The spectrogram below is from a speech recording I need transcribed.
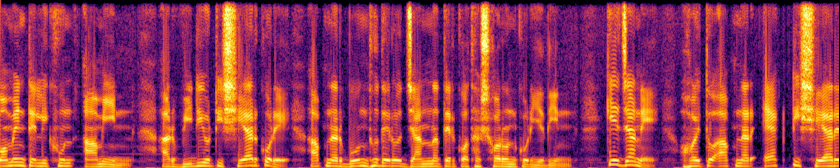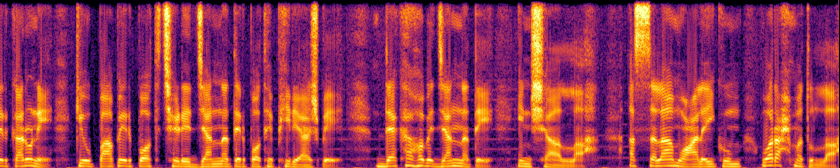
কমেন্টে লিখুন আমিন আর ভিডিওটি শেয়ার করে আপনার বন্ধুদেরও জান্নাতের কথা স্মরণ করিয়ে দিন। কে জানে, হয়তো আপনার একটি শেয়ারের কারণে কেউ পাপের পথ ছেড়ে জান্নাতের পথে ফিরে আসবে। দেখা হবে জান্নাতে, ইনশাআল্লাহ। আসসালামু আলাইকুম ওয়ারাহমাতুল্লাহ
